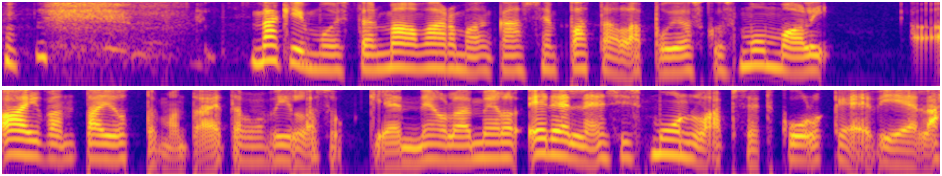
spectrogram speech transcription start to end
Mäkin muistan, mä oon varmaan kanssa sen patalapu joskus. Mummo oli aivan tajuttoman taitava villasukkien neula. Meillä on edelleen siis mun lapset kulkee vielä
